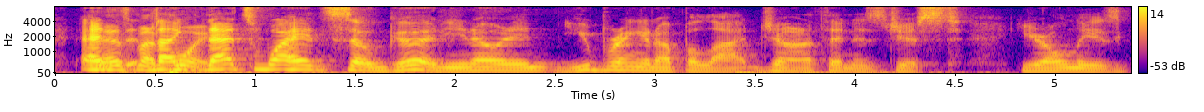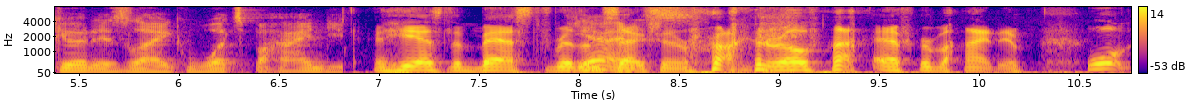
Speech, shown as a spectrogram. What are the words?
and that's my like point. that's why it's so good, you know. And you bring it up a lot, Jonathan. Is just you're only as good as like what's behind you. and he has the best rhythm Yeah, section of rock and roll ever behind him. Well,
